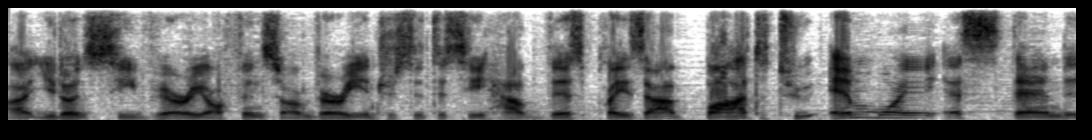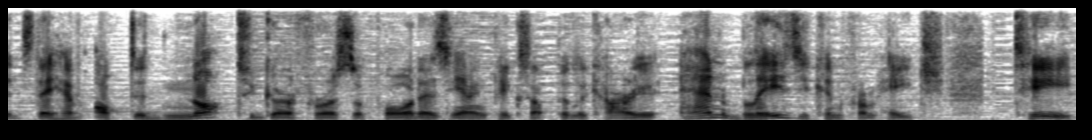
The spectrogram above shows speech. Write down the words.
uh, you don't see very often, so I'm very interested to see how this plays out. But to MYS standards, they have opted not to go for a support as Yang picks up the Lucario and Blaziken from HT.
